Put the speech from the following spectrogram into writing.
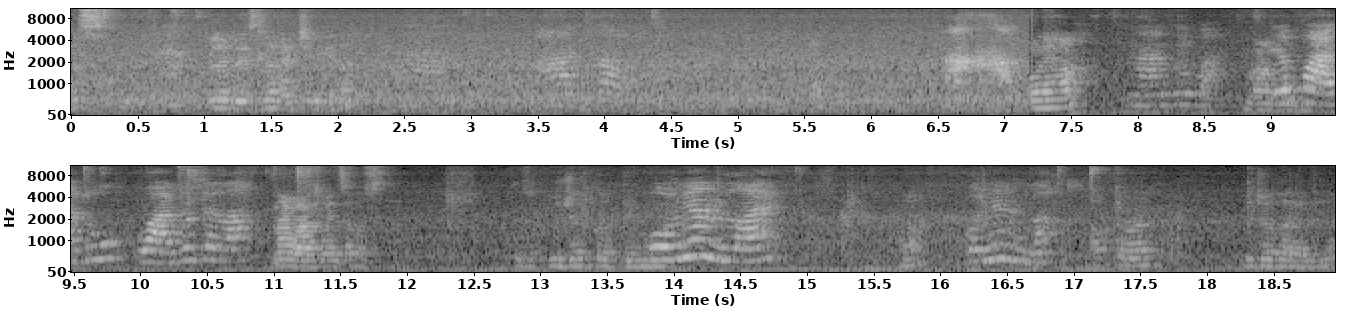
बस. तुला ड्रेसला मॅचिंग आहे ना? कोण आहे हा. नाही वाजवायचं नसतं. त्याचं पूजन करते मी. आपण पूजा करायला ना?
